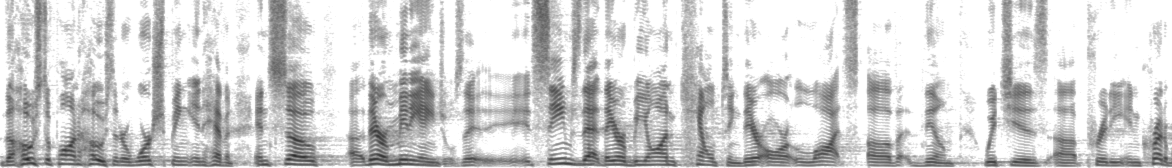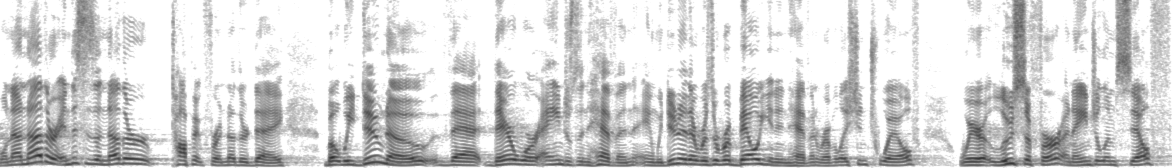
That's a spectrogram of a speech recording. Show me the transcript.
the host upon host that are worshiping in heaven. And so uh, there are many angels. It seems that they are beyond counting. There are lots of them, which is uh, pretty incredible. Now, another, and this is another topic for another day. But we do know that there were angels in heaven, and we do know there was a rebellion in heaven, Revelation 12, where Lucifer, an angel himself,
